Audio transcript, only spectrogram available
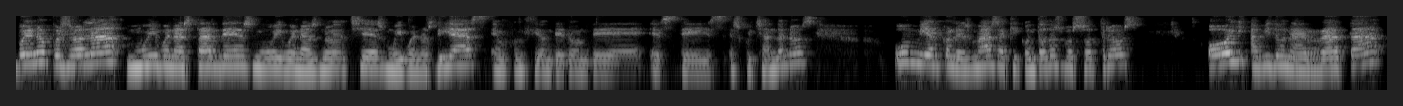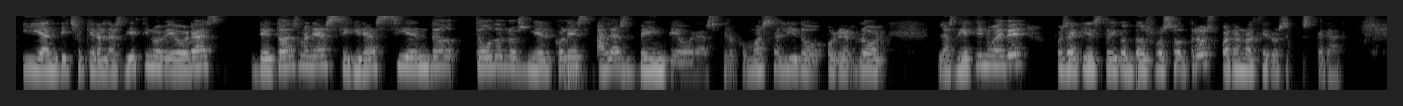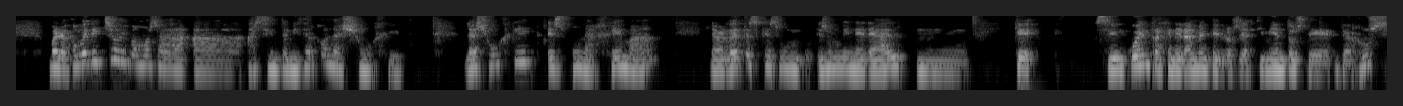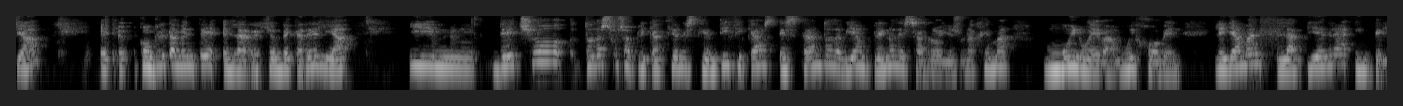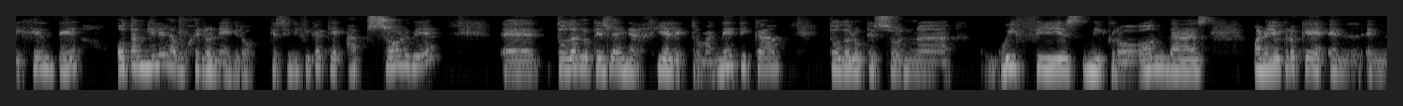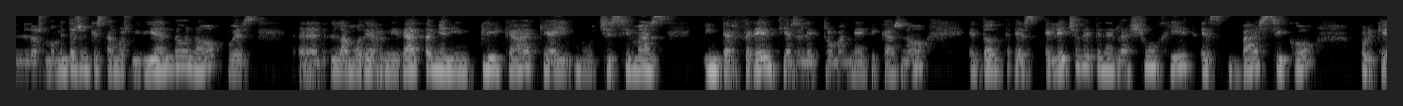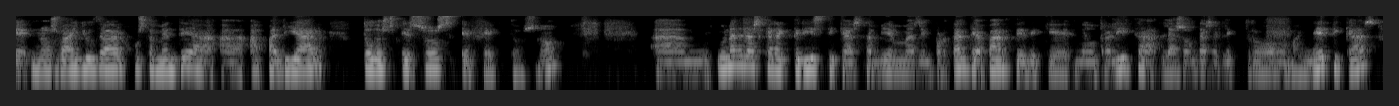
Bueno, pues hola, muy buenas tardes, muy buenas noches, muy buenos días, en función de dónde estéis escuchándonos. Un miércoles más aquí con todos vosotros. Hoy ha habido una errata y han dicho que eran las 19 horas. De todas maneras, seguirá siendo todos los miércoles a las 20 horas, pero como ha salido por error las 19, pues aquí estoy con todos vosotros para no haceros esperar. Bueno, como he dicho, hoy vamos a, sintonizar con la Shungit. La Shungit es una gema, la verdad es que es un, mineral mm, que se encuentra generalmente en los yacimientos de, Rusia, eh, concretamente en la región de Karelia, y mm, de hecho todas sus aplicaciones científicas están todavía en pleno desarrollo, es una gema muy nueva, muy joven. Le llaman la piedra inteligente o también el agujero negro, que significa que absorbe eh, todo lo que es la energía electromagnética, todo lo que son uh, wifi, microondas. Bueno, yo creo que en, los momentos en que estamos viviendo, ¿no? pues eh, la modernidad también implica que hay muchísimas interferencias electromagnéticas. ¿no? Entonces, el hecho de tener la Shunhit es básico porque nos va a ayudar justamente a, paliar todos esos efectos. una de las características también más importantes, aparte de que neutraliza las ondas electromagnéticas,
